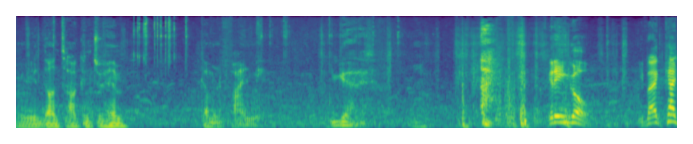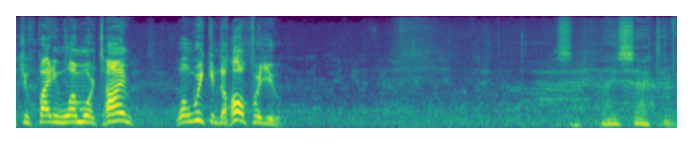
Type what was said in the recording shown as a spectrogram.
When you're done talking to him, come and find me. You got it. Gringo, if I catch you fighting one more time, one week in the hole for you. It's a nice act of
